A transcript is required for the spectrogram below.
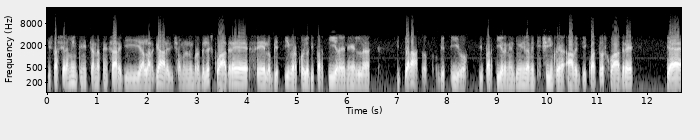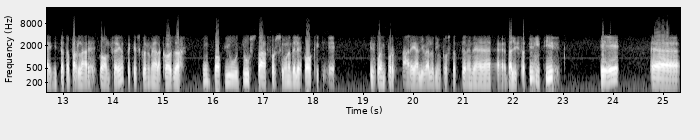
si sta seriamente iniziando a pensare di allargare diciamo, il numero delle squadre se l'obiettivo era quello di partire nel dichiarato obiettivo di partire nel 2025 a 24 squadre che è iniziato a parlare conference, che secondo me è la cosa un po' più giusta, forse una delle poche che si può importare a livello di impostazione de, dagli Stati Uniti. E eh,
